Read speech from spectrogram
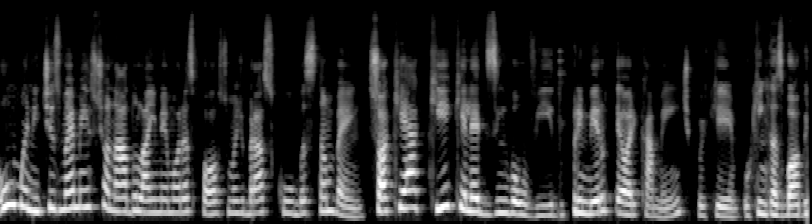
O humanitismo é mencionado lá em Memórias Póstumas de Brás Cubas também. Só que é aqui que ele é desenvolvido, primeiro teoricamente, porque o Quincas Borba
